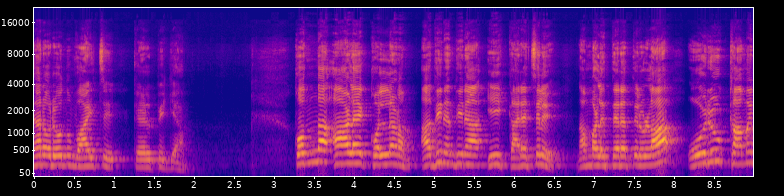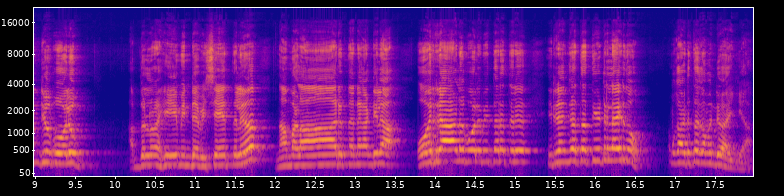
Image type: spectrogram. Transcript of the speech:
ഞാൻ ഓരോന്നും വായിച്ച് കേൾപ്പിക്കാം. കൊന്ന ആളെ കൊല്ലണം. അതിനെന്തിനാ ഈ കരച്ചിൽ? നമ്മൾ ഇത്തരത്തിലുള്ള ഒരു കമന്റ് പോലും അബ്ദുൾ റഹീമിന്റെ വിഷയത്തിൽ നമ്മൾ ആരും തന്നെ കണ്ടില്ല. ഒരാൾ പോലും ഇത്തരത്തിൽ രംഗത്തെത്തിയിട്ടില്ലായിരുന്നു. നമുക്ക് അടുത്ത കമന്റ് വായിക്കാം.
